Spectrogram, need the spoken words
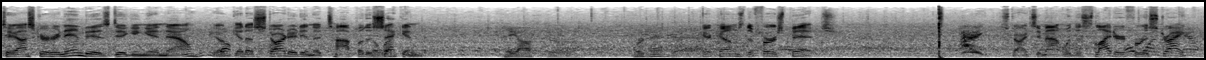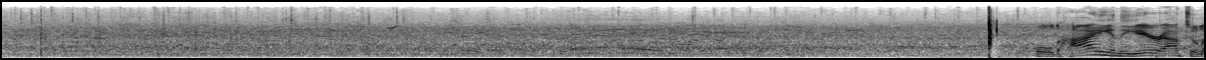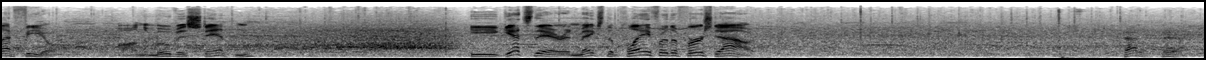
Teoscar Hernandez digging in now. He'll get us started in the top of the second. Teoscar Hernandez. Here comes the first pitch. Starts him out with a slider for a strike. Pulled high in the air out to left field. On the move is Stanton. He gets there and makes the play for the first out. That is it.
